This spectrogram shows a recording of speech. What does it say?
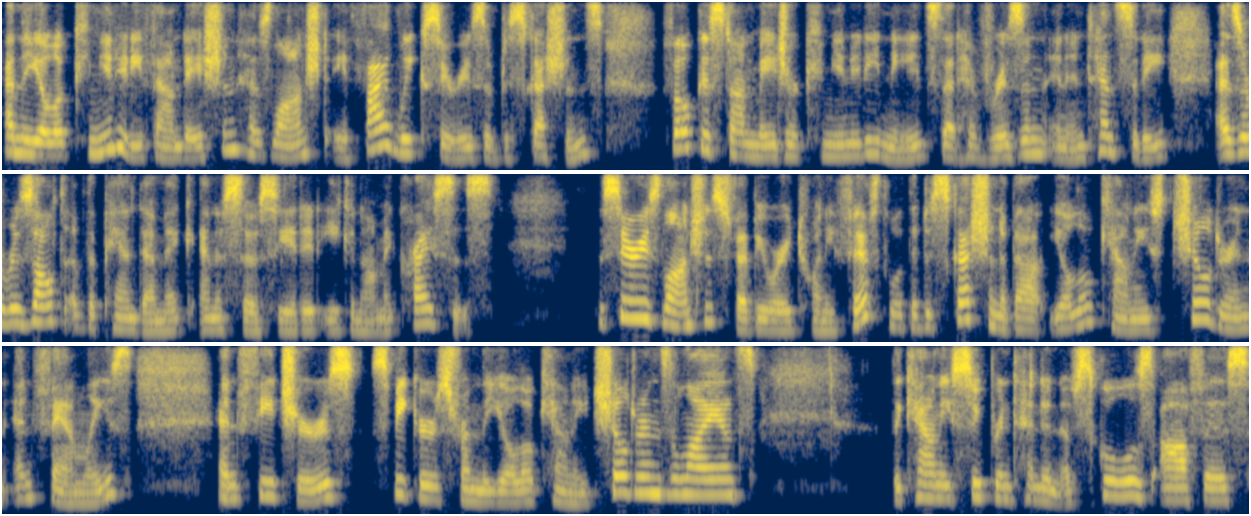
And the Yolo Community Foundation has launched a five week series of discussions focused on major community needs that have risen in intensity as a result of the pandemic and associated economic crisis. The series launches February 25th with a discussion about Yolo County's children and families and features speakers from the Yolo County Children's Alliance, the County Superintendent of Schools Office,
